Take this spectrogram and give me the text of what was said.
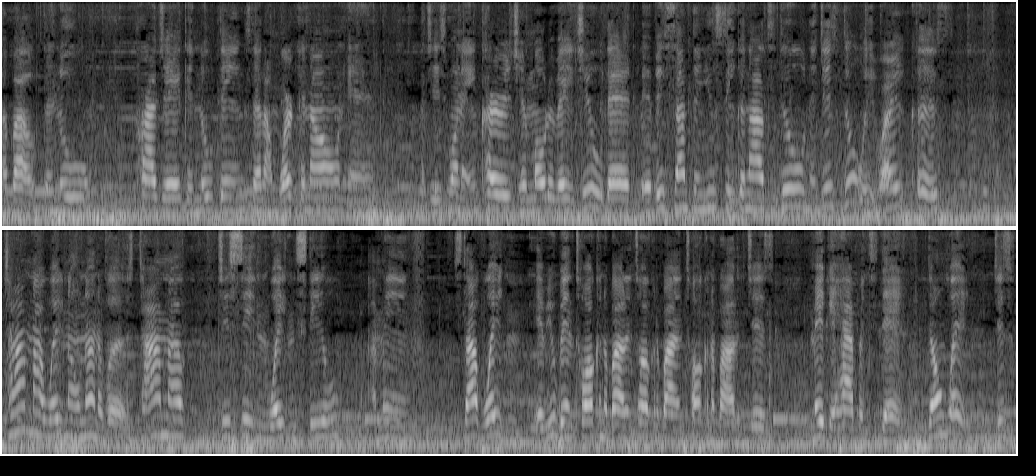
about the new project and new things that I'm working on. And I just want to encourage and motivate you that if it's something you're seeking out to do, then just do it, right? Because time not waiting on none of us. Time not just sitting waiting still. I mean, stop waiting if you've been talking about it and talking about it and talking about it, just make it happen today. Don't wait. Just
